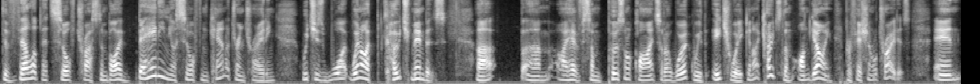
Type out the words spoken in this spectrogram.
Develop that self-trust and by banning yourself from counter trend trading which is what when I coach members uh, um, I have some personal clients that I work with each week and I coach them ongoing professional traders. And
